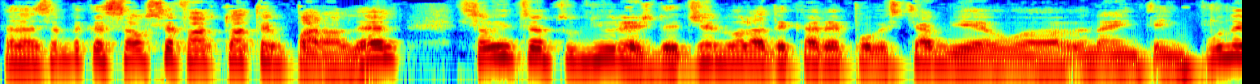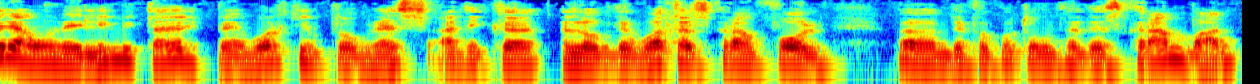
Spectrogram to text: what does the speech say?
Asta înseamnă că sau se fac toate în paralel, sau intră într-un iureș de genul ăla de care povesteam eu uh, înainte. Impunerea unei limitări pe work in progress, adică în loc de water scrum fall, uh, de făcut un fel de Scrumban,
